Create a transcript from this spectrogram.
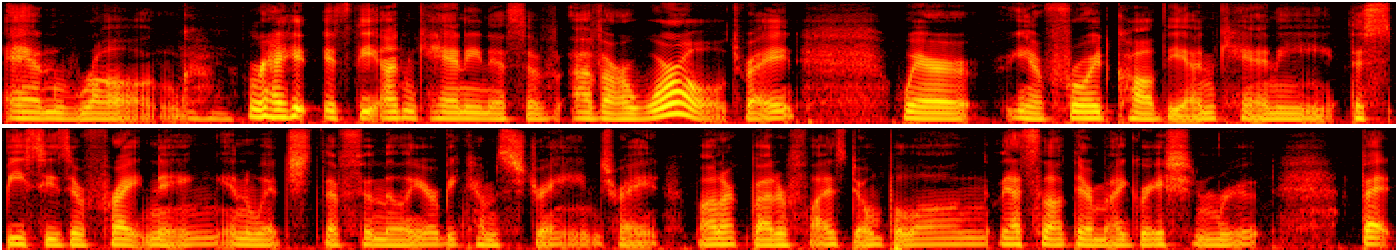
and wrong, Mm-hmm. right? It's the uncanniness of, of our world, right? Where, you know, Freud called the uncanny the species of frightening in which the familiar becomes strange, right? Monarch butterflies don't belong. That's not their migration route. But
